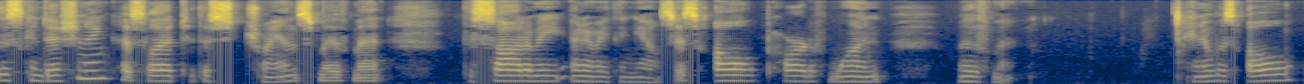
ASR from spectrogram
this conditioning has led to this trans movement, the sodomy, and everything else. It's all part of one movement. And it was all,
